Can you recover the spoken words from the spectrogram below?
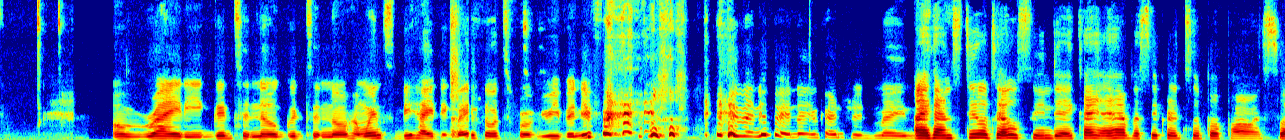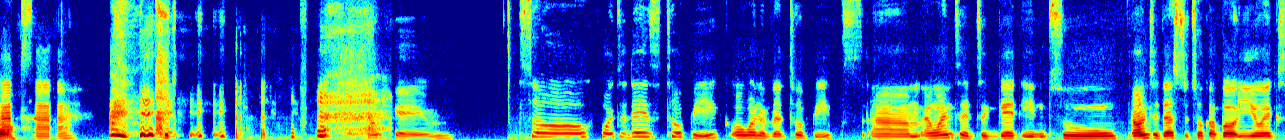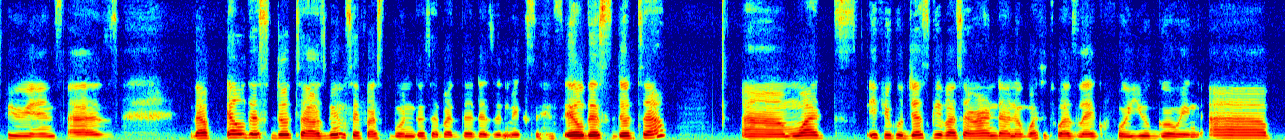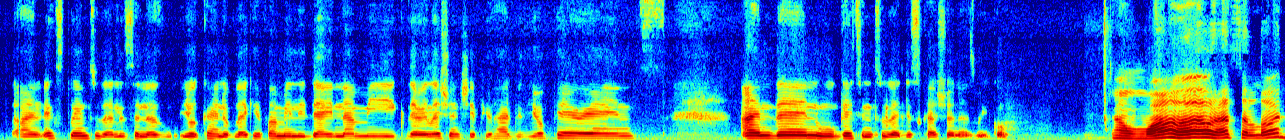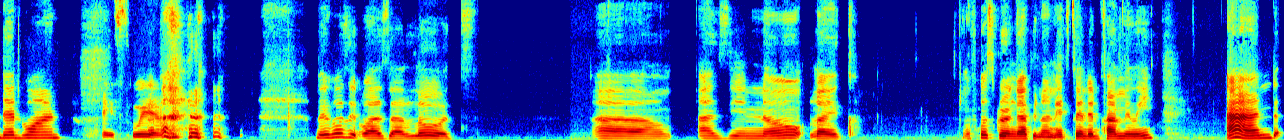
Alrighty, good to know, good to know. I won't be hiding my thoughts from you, even if even if I know you can't read mine. I can still tell Cindy I can I have a secret superpower. So Ah. okay. So for today's topic, or one of the topics, um, I wanted to get into. I wanted us to talk about your experience as the eldest daughter. I was going to say firstborn daughter, but that doesn't make sense. Eldest daughter. Um, what if you could just give us a rundown of what it was like for you growing up, and explain to the listeners your kind of like your family dynamic, the relationship you had with your parents, and then we'll get into the discussion as we go. oh wow, that's a loaded one. I swear. because it was a lot. Um, as you know, like of course, growing up in an extended family and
